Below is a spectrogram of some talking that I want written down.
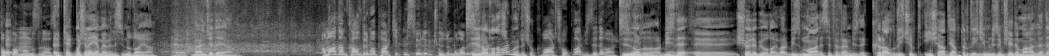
Toplanmamız lazım. E, tek başına yememelisin o dayağı. Evet. Bence de yani. Ama adam kaldırıma park etmişse öyle bir çözüm bulabilir. Sizin yani. orada da var mı öyle çok? Var çok var bizde de var. Sizin orada da var. Bizde e, şöyle bir olay var. Biz maalesef efendim bizde Kral Richard inşaat yaptırdığı için bizim şeyde mahallede.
